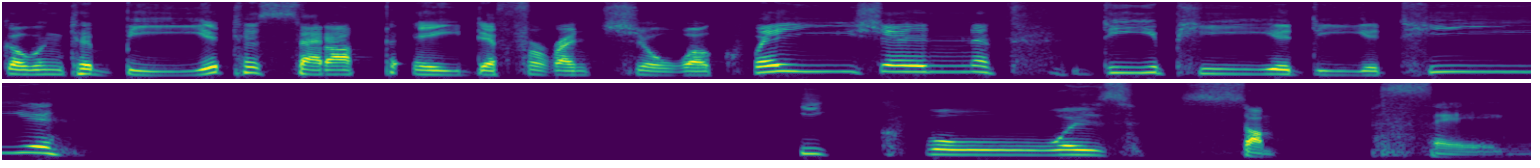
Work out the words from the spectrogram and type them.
going to be to set up a differential equation dp dt equals something.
